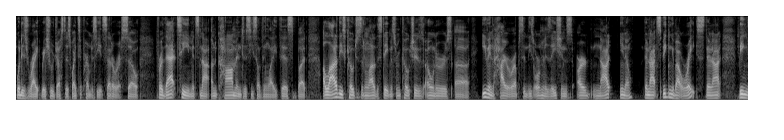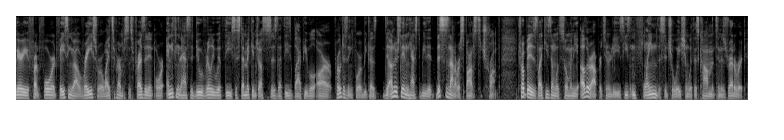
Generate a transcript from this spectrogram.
what is right, racial justice, white supremacy, etc. So for that team, it's not uncommon to see something like this. But a lot of these coaches and a lot of the statements from coaches, owners, uh, even higher ups in these organizations are not, you know, they're not speaking about race. They're not being very front forward facing about race or a white supremacist president or anything that has to do really with the systemic injustices that these black people are protesting for because the understanding has to be that this is not a response to Trump. Trump is, like he's done with so many other opportunities, he's inflamed the situation with his comments and his rhetoric.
